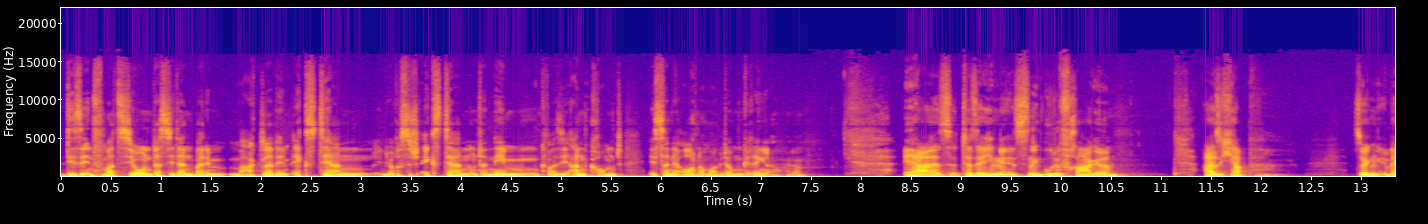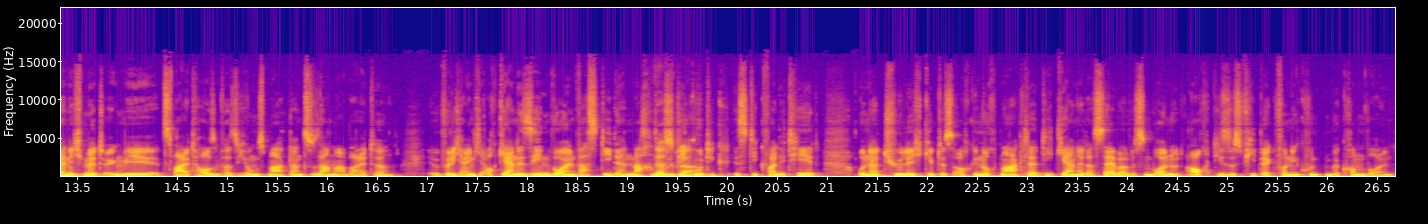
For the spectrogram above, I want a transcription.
diese Information, dass sie dann bei dem Makler, dem externen, juristisch externen Unternehmen quasi ankommt, ist dann ja auch nochmal wiederum geringer. Ja, ja es ist tatsächlich ist eine gute Frage. Also ich habe, wenn ich mit irgendwie 2000 Versicherungsmaklern zusammenarbeite, würde ich eigentlich auch gerne sehen wollen, was die denn machen und wie gut die, ist die Qualität. Und natürlich gibt es auch genug Makler, die gerne das selber wissen wollen und auch dieses Feedback von den Kunden bekommen wollen.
